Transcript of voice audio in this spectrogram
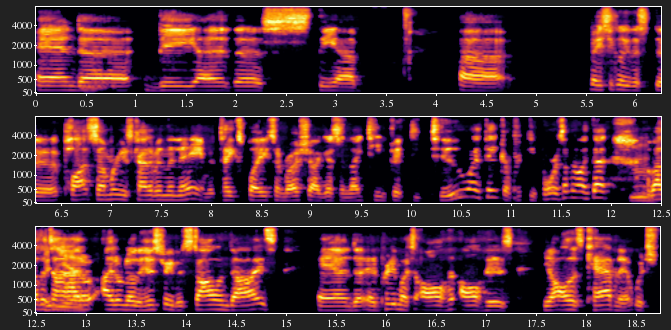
and uh, the uh, the s- the uh, uh, basically this the plot summary is kind of in the name. It takes place in Russia, I guess, in 1952, I think, or 54, or something like that. Mm, About the time, I don't I don't know the history, but Stalin dies, and uh, and pretty much all all his you know all his cabinet, which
